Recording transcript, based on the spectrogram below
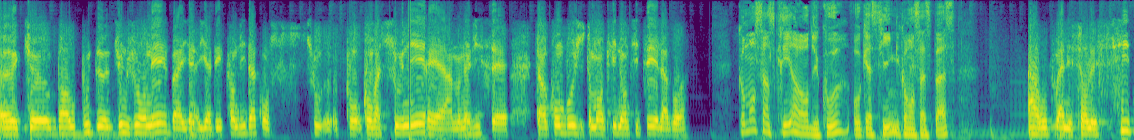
euh, que bah, au bout d'une journée, bah, il y, a, il y a des candidats qu'on sou- qu'on qu'on va se souvenir et à mon avis c'est c'est un combo justement entre l'identité et la voix. Comment s'inscrire alors du coup au casting? Comment ça se passe? Alors vous pouvez aller sur le site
